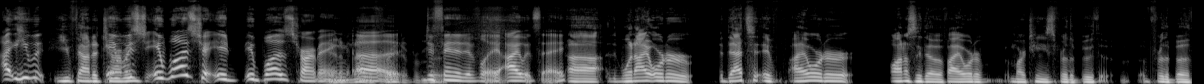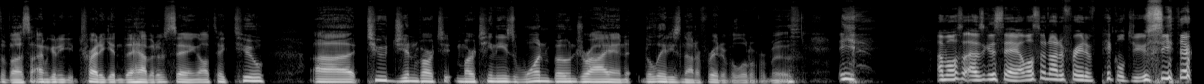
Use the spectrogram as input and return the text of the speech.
I he would. You found it It charming. was. It was. It. It was charming. Not uh, afraid of vermouth. definitively, I would say. uh, when I order, that's if I order. Honestly, though, if I order martinis for the booth for the both of us, I'm gonna get, try to get into the habit of saying I'll take two, uh, two gin mart- martinis, one bone dry, and the lady's not afraid of a little vermouth. I'm also. I was gonna say. I'm also not afraid of pickle juice either.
